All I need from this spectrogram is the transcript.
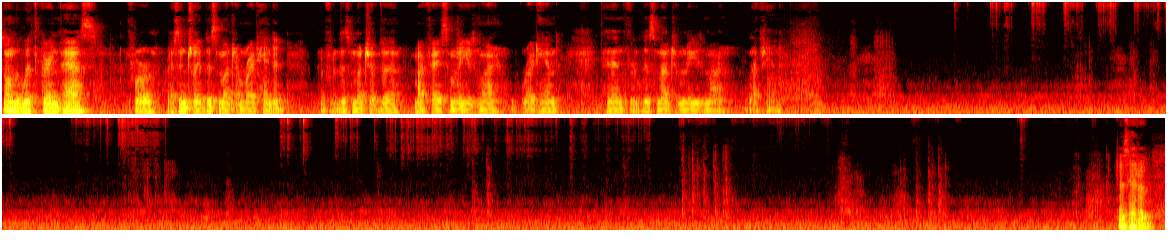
So on the width grain pass, for essentially this much, I'm right-handed. For this much of the my face, I'm gonna use my right hand. And then for this much, I'm gonna use my left hand. does have a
